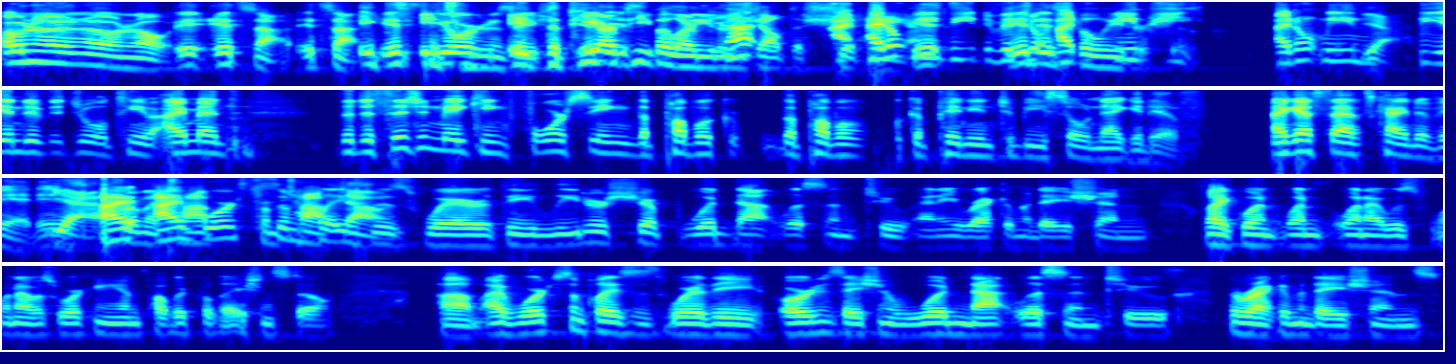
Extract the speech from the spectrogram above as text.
Oh no, no, no, no! It, it's not. It's not. It's, the it- organization. the PR It is people the are leadership. being dealt a I, shit. I don't hand. mean the individual is I the don't mean leadership. the I don't mean Yeah. the individual team. I meant the decision making forcing the public the public opinion to be so negative. I guess that's kind of it. is- Yeah. I, from a I've worked from some top places down. where the leadership would not listen to any recommendation. Like when when when I was when I was working in public relations still, um, I've worked some places where the organization would not listen to the recommendations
